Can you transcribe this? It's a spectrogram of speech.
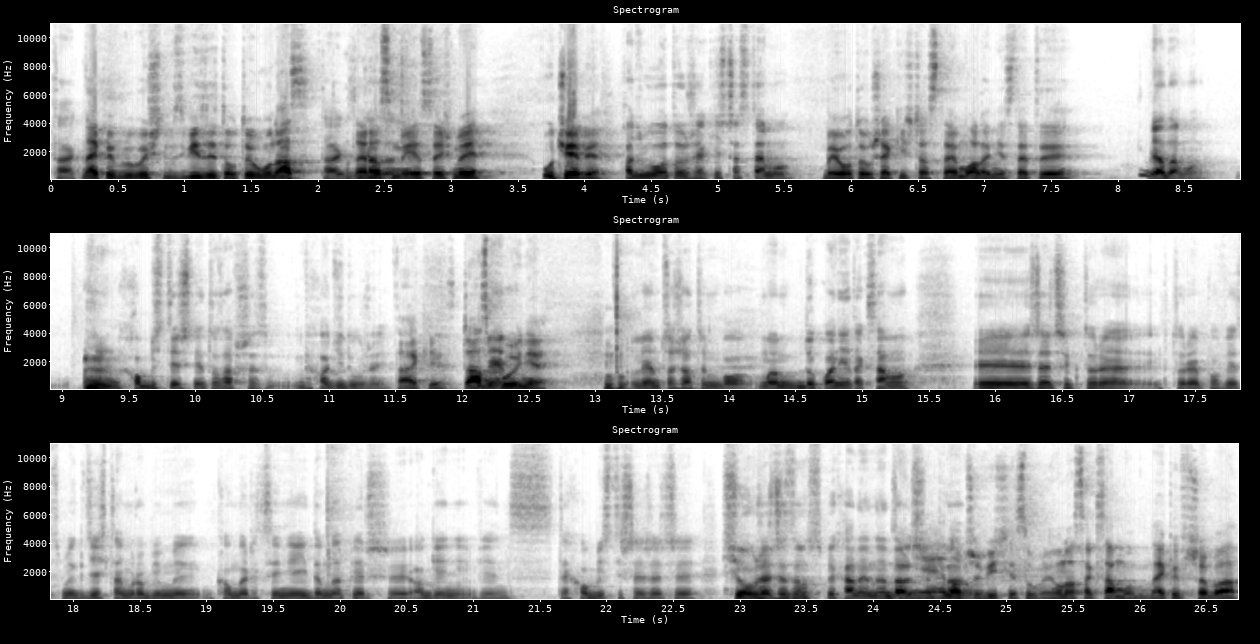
Tak. Najpierw byłeś z wizytą Ty u nas, Tak, teraz my się. jesteśmy u Ciebie. Choć było to już jakiś czas temu. Było to już jakiś czas temu, ale niestety Wiadomo, hobbystycznie to zawsze wychodzi dłużej. tak jest. Czas Wiem. płynie. Wiem coś o tym, bo mam dokładnie tak samo rzeczy, które, które powiedzmy gdzieś tam robimy komercyjnie, idą na pierwszy ogień, więc te hobbystyczne rzeczy siłą rzeczy są spychane na dalszy Nie, no oczywiście, słuchaj, u nas tak samo. Najpierw trzeba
